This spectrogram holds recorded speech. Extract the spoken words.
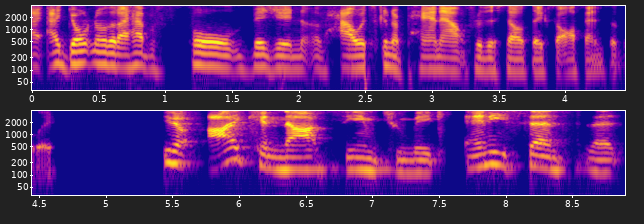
I, I don't know that I have a full vision of how it's going to pan out for the Celtics offensively. You know, I cannot seem to make any sense that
